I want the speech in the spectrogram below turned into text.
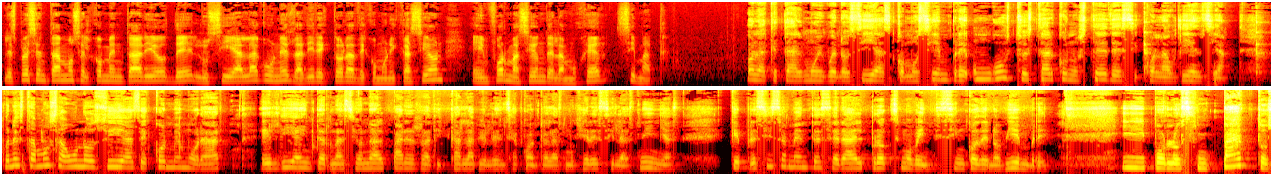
les presentamos el comentario de Lucía Lagunes, la directora directora de Comunicación e Información de la Mujer, CIMAC. Hola, ¿qué tal? Muy buenos días. Como siempre, un gusto estar con ustedes y con la audiencia. Bueno, estamos a unos días de conmemorar el Día Internacional para Erradicar la Violencia contra las Mujeres y las Niñas, que precisamente será el próximo 25 de noviembre. Y por los impactos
